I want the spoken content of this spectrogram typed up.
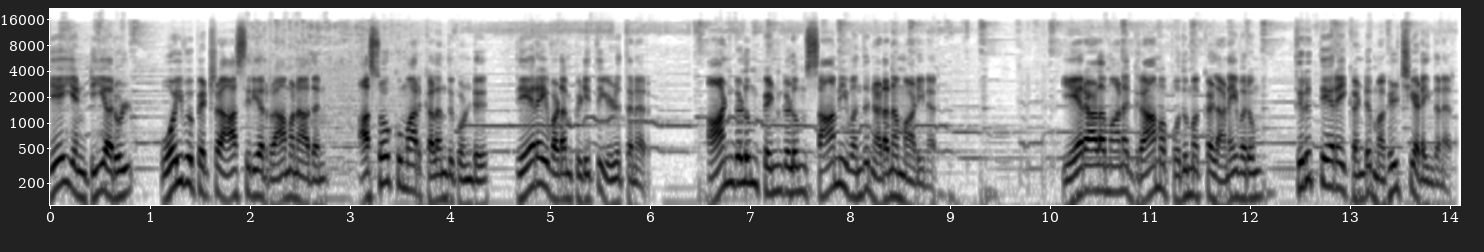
K N D Arul ஓய்வு பெற்ற ஆசிரியர் ராமநாதன் அசோக்குமார் கலந்து கொண்டு தேரை வடம் பிடித்து இழுத்தனர். ஆண்களும் பெண்களும் சாமி வந்து நடனமாடினர். ஏராளமான கிராம பொதுமக்கள் அனைவரும் திருத்தேரை கண்டு மகிழ்ச்சி அடைந்தனர்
